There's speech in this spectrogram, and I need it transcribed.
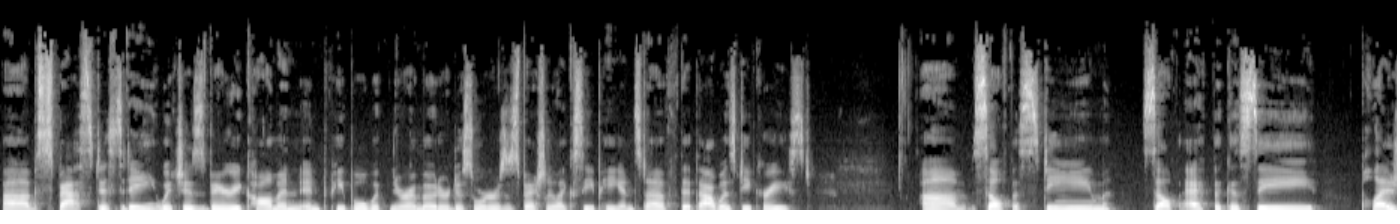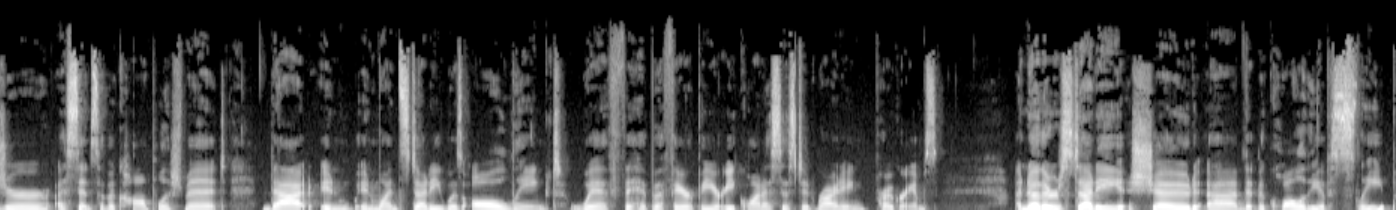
Um, spasticity, which is very common in people with neuromotor disorders, especially like CP and stuff, that that was decreased. Um, self-esteem, self-efficacy, pleasure, a sense of accomplishment. That in in one study was all linked with the hippotherapy or equine assisted riding programs. Another study showed uh, that the quality of sleep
